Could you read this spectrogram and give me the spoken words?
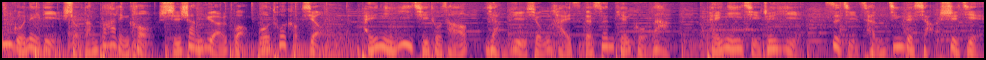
中国内地首档八零后时尚育儿广播脱口秀，陪你一起吐槽养育熊孩子的酸甜苦辣，陪你一起追忆自己曾经的小世界。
